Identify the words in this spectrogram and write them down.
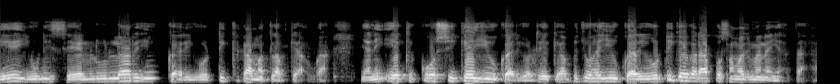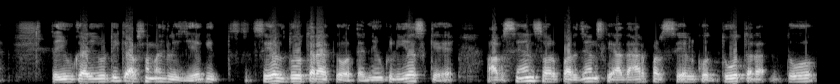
ये यूनिसेलुलर यूकैरियोटिक का मतलब क्या होगा यानी एक कोशिके यूकैरियोटिक अब जो है यूकैरियोटिक अगर आपको समझ में नहीं आता है तो यूकैरियोटिक आप समझ लीजिए कि सेल दो तरह के होते हैं न्यूक्लियस के अबसेंस और परजेंस के आधार पर सेल को दो तरह, दो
